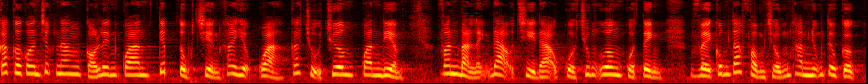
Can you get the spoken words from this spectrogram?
các cơ quan chức năng có liên quan tiếp tục triển khai hiệu quả các chủ trương, quan điểm, văn bản lãnh đạo chỉ đạo của Trung ương, của tỉnh về công tác phòng chống tham nhũng tiêu cực.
